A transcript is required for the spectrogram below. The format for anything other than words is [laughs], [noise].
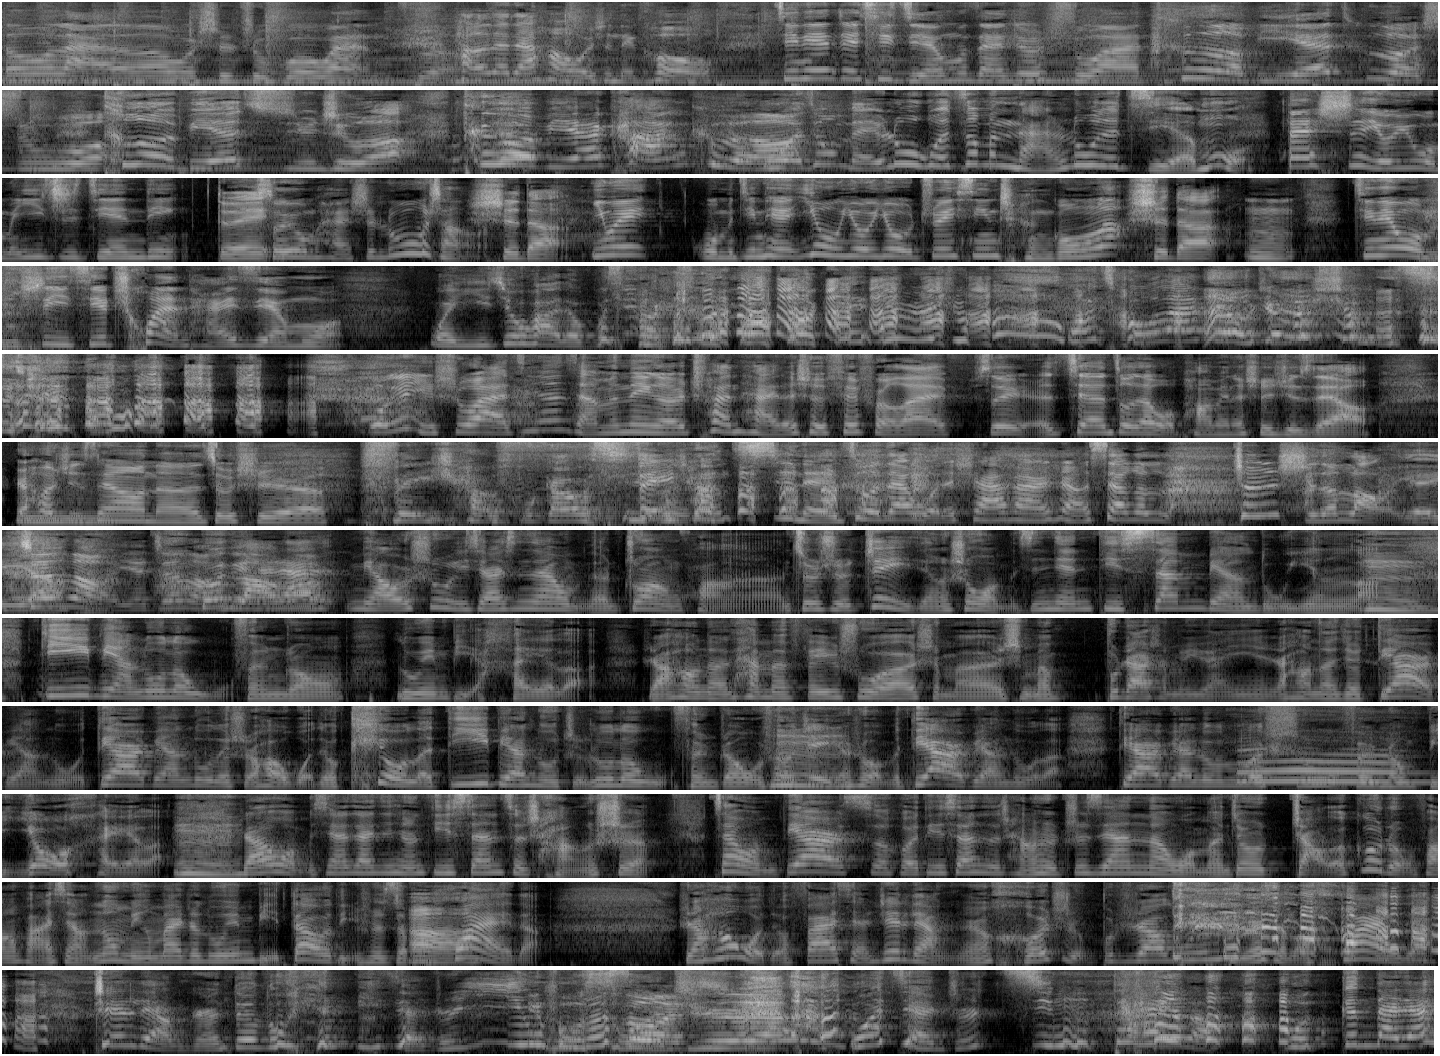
都来了，我是主播丸子。Hello，大家好，我是 Nicole，今天这期节目咱就说啊，特别特殊，特别曲折，特别坎坷。我就没录过这么难录的节目。但是由于我们意志坚定，对所以我们还是录上了。是的，因为我们今天又又又追星成功了。是的，嗯，今天我们是一期串台节目。我一句话都不想说，我跟你们说，我从来没有这么生气过。[laughs] 我跟你说啊，今天咱们那个串台的是 Fit for Life，所以现在坐在我旁边的是 Giselle，然后 Giselle 呢、就是非常不高兴，非常气馁，坐在我的沙发上，像个老真实的老爷一样。真样。老爷，真老爷，我给大家描述一下现在我们的状况啊，就是这已经是我们今天第三遍录音了。嗯，第一遍录了五分钟，录音笔黑了，然后呢，他们非说什么什么不知道什么原因，然后呢就第二遍录，第二遍录的时候我就 Q 了，第一遍录只录了五分钟，我说这已经是我们第二遍录了，第二遍录录了十五分钟，笔又黑了。嗯，然后我们现在在进行第三次尝试，在我们第二次和第三次尝试之间呢，我们就找了各种方法，想弄明白这录音笔到底是怎么啊。坏的。然后我就发现，这两个人何止不知道录音笔是怎么坏的，[laughs] 这两个人对录音笔简直一 [laughs] 无所知，我简直惊呆了。我跟大家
